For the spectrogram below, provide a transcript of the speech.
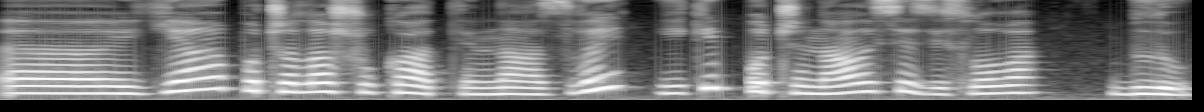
е, я почала шукати назви, які починалися зі слова blue.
